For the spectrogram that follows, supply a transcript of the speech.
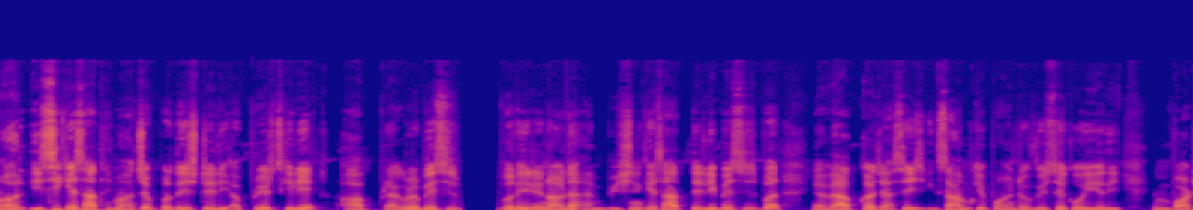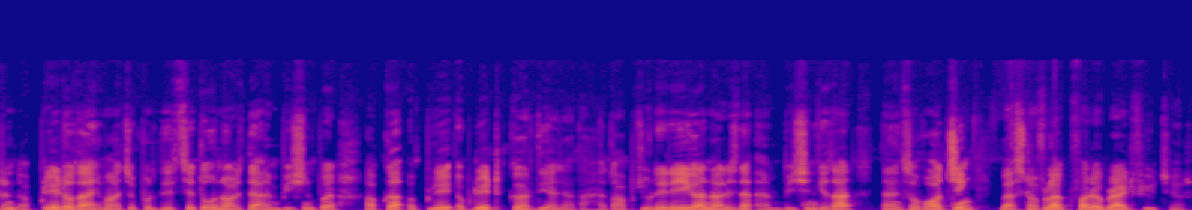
और इसी के साथ हिमाचल प्रदेश डेली अपडेट्स के लिए आप रेगुलर बेसिस पर आल्टा एम्बिशन के साथ डेली बेसिस पर या फिर आपका जैसे ही एग्ज़ाम के पॉइंट ऑफ़ व्यू से कोई यदि इंपॉर्टेंट अपडेट होता है हिमाचल प्रदेश से तो नॉलेज द एम्बिशन पर आपका अपडेट कर दिया जाता है। तो आप जुड़े रहिएगा नॉलेज द एम्बिशन के साथ। Thanks for watching best of luck for your bright future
